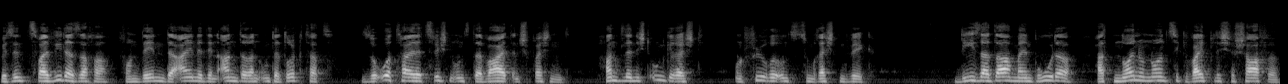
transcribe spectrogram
wir sind zwei Widersacher, von denen der eine den anderen unterdrückt hat, so urteile zwischen uns der Wahrheit entsprechend, handle nicht ungerecht und führe uns zum rechten Weg. Dieser da, mein Bruder, hat 99 weibliche Schafe,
